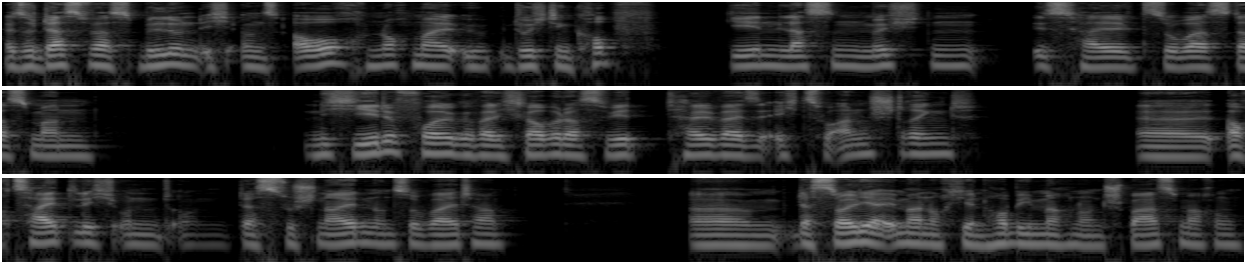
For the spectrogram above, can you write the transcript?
Also das, was Bill und ich uns auch nochmal durch den Kopf gehen lassen möchten, ist halt sowas, dass man nicht jede Folge, weil ich glaube, das wird teilweise echt zu anstrengend, Äh, auch zeitlich und, und das zu schneiden und so weiter. Ähm, das soll ja immer noch hier ein Hobby machen und Spaß machen.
